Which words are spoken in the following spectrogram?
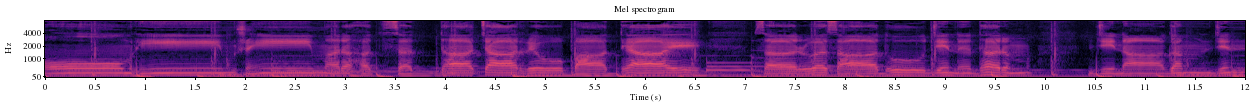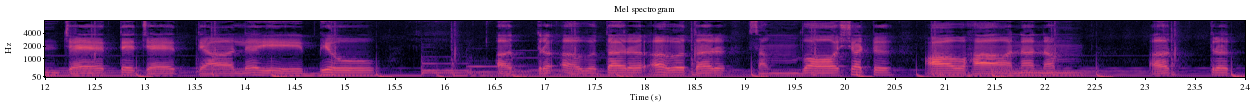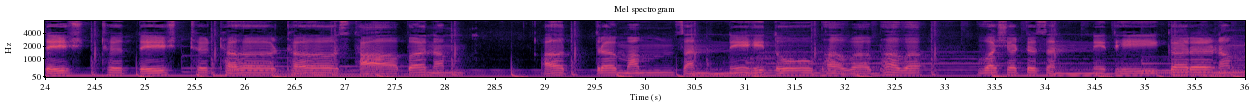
ॐ ह्रीं श्रीं अर्हत्सद्धाचार्योपाध्याय सर्वसाधु जिन धर्म जिनागम जिन चैत्य चैत्यालयेभ्यो अत्र अवतर अवतर संवाषट् आह्वाननम्। अत्र तिष्ठ तिष्ठ स्थापनम्। अत्र मम सन्निहितो भव भव वषट् सन्निधिकरणम्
